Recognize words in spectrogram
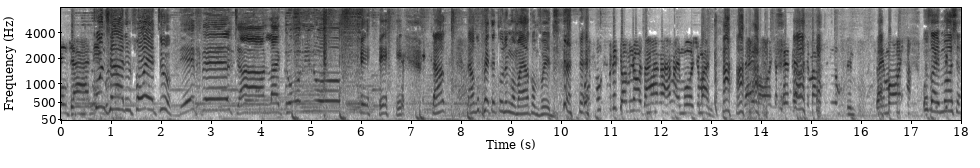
ninjani? Kunjani mfowethu? they fell down like dominoes. Na na kuphethe cula ingoma yakho mfowethu. ufuna idominoes anga angayimoshi mani ndayimosha ndayimosha uzayimosha.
